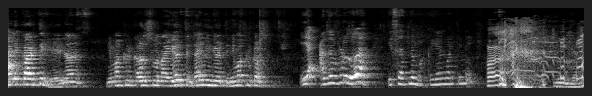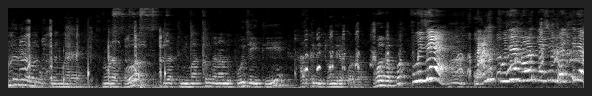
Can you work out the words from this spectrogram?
ಮಾಡಿ ಕಾಡ್ತೀನಿ ನಾನು ನಿಮ್ಮ ಅಕ್ಕನ ಕಳ್ಸು ನಾ ಹೇಳ್ತೀನಿ. ಟೈಮಿಂಗ್ ಹೇಳ್ತೀನಿ. ನಿಮ್ಮ ಅಕ್ಕನ ಕಳ್ಸು. ಏ ಅದು ಬಿಡು. ಈ ಸತ್ ನಮ್ಮ ಅಕ್ಕ ಏನ್ ಮಾಡ್ತೀನಿ? ನೀನ್ ಹೆಂಗರ ಮಾರ್ರೆ. ನೋಡಪ್ಪು ಇವತ್ತು ನಿಮ್ಮ ಅಕ್ಕಂದ ನಂದು ಪೂಜೆ ಐತಿ. ಅದಕ್ಕೆ ನೀ ತೊಂದರೆ ಕೊಡ್ಬೇಕು ಹೋಗಪ್ಪ. ಪೂಜೆ? ನಾನು ಪೂಜೆ ನೋಡ್ ಕೇಸಿ ಹೋಗ್ತೀನಿ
